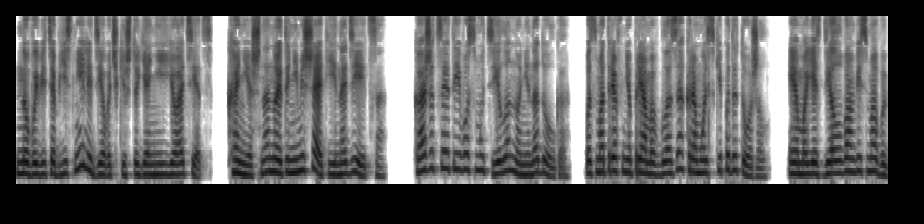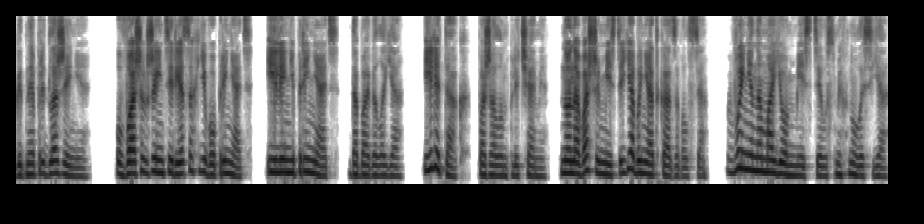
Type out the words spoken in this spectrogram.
«Но вы ведь объяснили девочке, что я не ее отец?» «Конечно, но это не мешает ей надеяться». Кажется, это его смутило, но ненадолго. Посмотрев мне прямо в глаза, Крамольский подытожил. «Эмма, я сделал вам весьма выгодное предложение. В ваших же интересах его принять. Или не принять», — добавила я. «Или так», — пожал он плечами. «Но на вашем месте я бы не отказывался». «Вы не на моем месте», — усмехнулась я.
